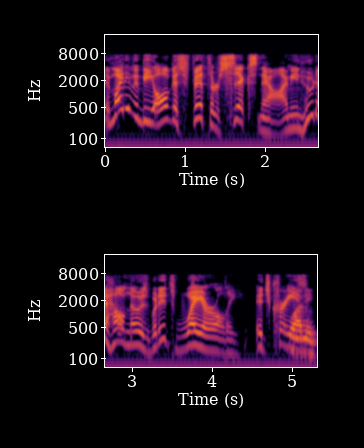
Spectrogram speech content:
It might even be August fifth or sixth now. I mean, who the hell knows? But it's way early. It's crazy. Well, I mean,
